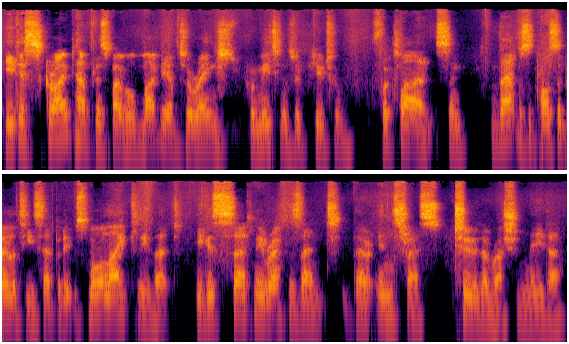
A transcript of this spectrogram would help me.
He described how Prince Michael might be able to arrange for meetings with Putin for clients, and that was a possibility, he said, but it was more likely that he could certainly represent their interests to the Russian leader.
